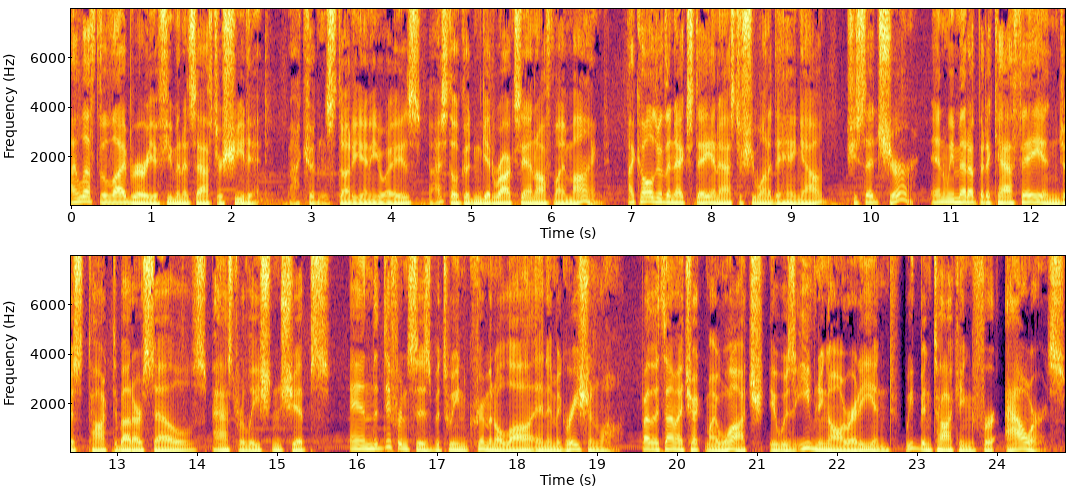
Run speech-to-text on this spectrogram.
I left the library a few minutes after she did. I couldn't study anyways. I still couldn't get Roxanne off my mind. I called her the next day and asked if she wanted to hang out. She said sure, and we met up at a cafe and just talked about ourselves, past relationships, and the differences between criminal law and immigration law. By the time I checked my watch, it was evening already and we'd been talking for hours.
